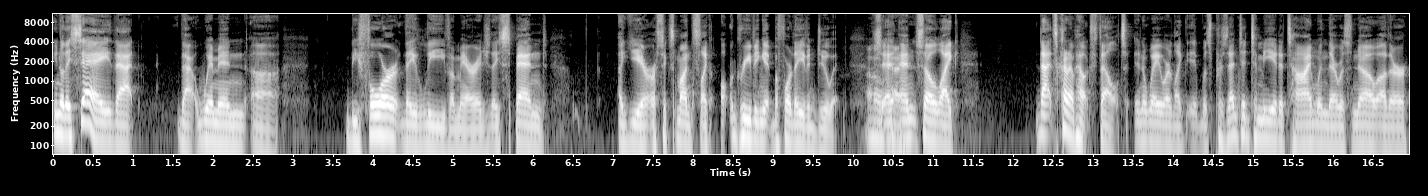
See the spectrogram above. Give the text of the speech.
you know they say that that women uh, before they leave a marriage they spend a year or six months like grieving it before they even do it So- and, and so like that's kind of how it felt in a way where like it was presented to me at a time when there was no other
